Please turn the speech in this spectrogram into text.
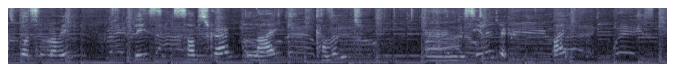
Thanks for watching my video. Please subscribe, like, comment, and we see you later. Bye.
